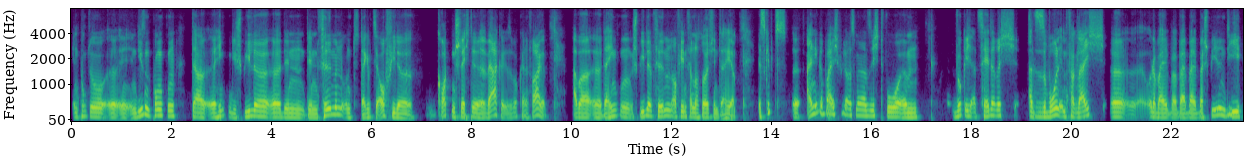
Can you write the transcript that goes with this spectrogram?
In puncto äh, in diesen Punkten da äh, hinken die Spiele äh, den den Filmen und da gibt's ja auch viele grottenschlechte Werke, das ist überhaupt keine Frage aber äh, da hinken Spiele, Filmen auf jeden Fall noch deutlich hinterher. Es gibt äh, einige Beispiele aus meiner Sicht, wo ähm, wirklich erzählerisch, also sowohl im Vergleich äh, oder bei, bei, bei, bei Spielen, die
